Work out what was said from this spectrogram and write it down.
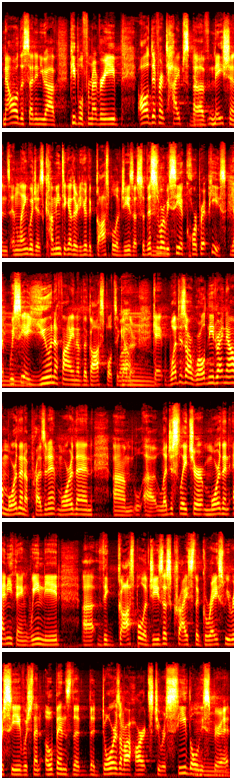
Now all of a sudden you have people from every, all different types yeah. of nations and languages coming together to hear the gospel of Jesus. So this mm. is where we see a corporate peace. Yep. We see a unifying of the gospel together. Wow. Okay, what does our world need right now? More than a president, more than um, uh, legislature, more than anything, we need uh, the gospel of Jesus Christ, the grace we receive, which then opens the, the doors of our hearts to receive the Holy mm. Spirit,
